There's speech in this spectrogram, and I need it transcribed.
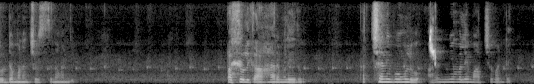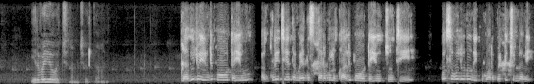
చూడడం మనం చూస్తున్నామండి. పశువులకి ఆహారం లేదు. పచ్చని భూములు అరణ్యం వలె మార్చబడ్డాయి. ఇరవయో వచనం చూద్దామని నదులు ఎండిపోవటయు అగ్ని చేత మేత స్థలములు కాలిపోవటయు చూచి పశువులను నీకు మొరపెట్టుచున్నవి.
